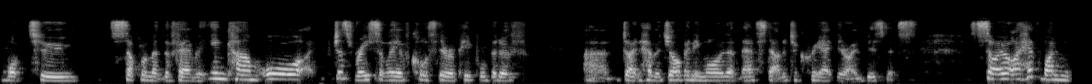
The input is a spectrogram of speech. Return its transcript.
want to supplement the family income, or just recently, of course, there are people that have uh, don't have a job anymore, that they've started to create their own business. So I have one,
